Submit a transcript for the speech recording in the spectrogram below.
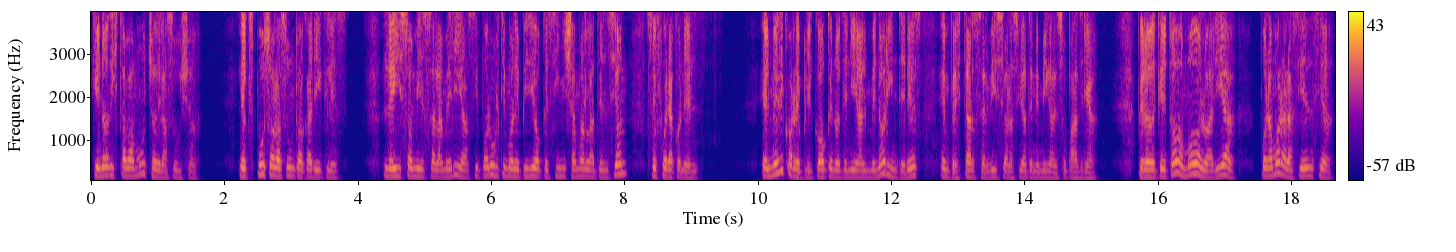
que no distaba mucho de la suya. Le expuso el asunto a Caricles, le hizo mil salamerías y por último le pidió que sin llamar la atención se fuera con él. El médico replicó que no tenía el menor interés en prestar servicio a la ciudad enemiga de su patria, pero de que de todo modo lo haría por amor a la ciencia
